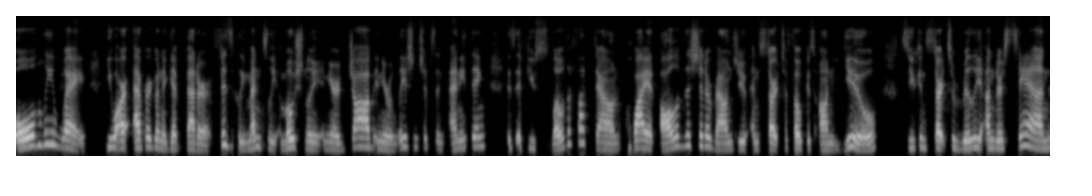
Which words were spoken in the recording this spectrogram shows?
only way you are ever going to get better physically, mentally, emotionally, in your job, in your relationships, in anything is if you slow the fuck down, quiet all of the shit around you, and start to focus on you so you can start to really understand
